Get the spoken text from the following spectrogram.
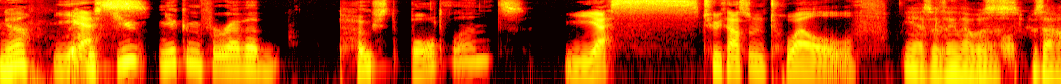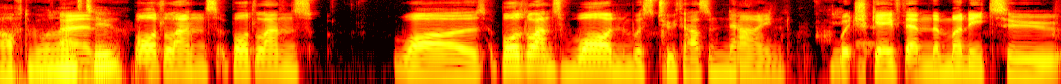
yeah. yes Was Duke Nukem Forever post Borderlands? yes 2012 Yeah, so I think that was was that after Borderlands and two. Borderlands Borderlands was Borderlands 1 was 2009 which gave them the money to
